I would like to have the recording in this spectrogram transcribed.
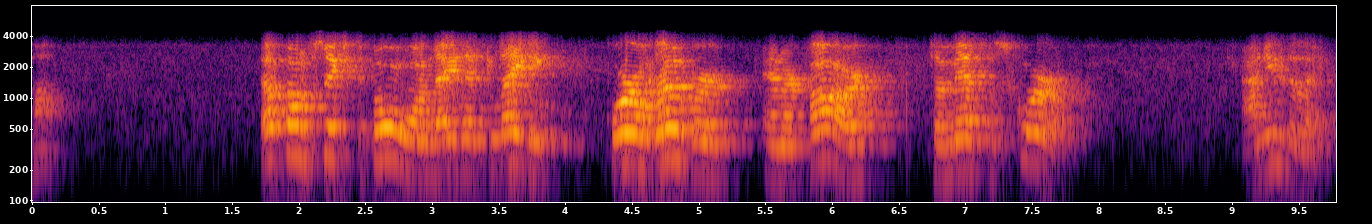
Wow. Up on 64 one day, this lady whirled over in her car to miss a squirrel. I knew the lady.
